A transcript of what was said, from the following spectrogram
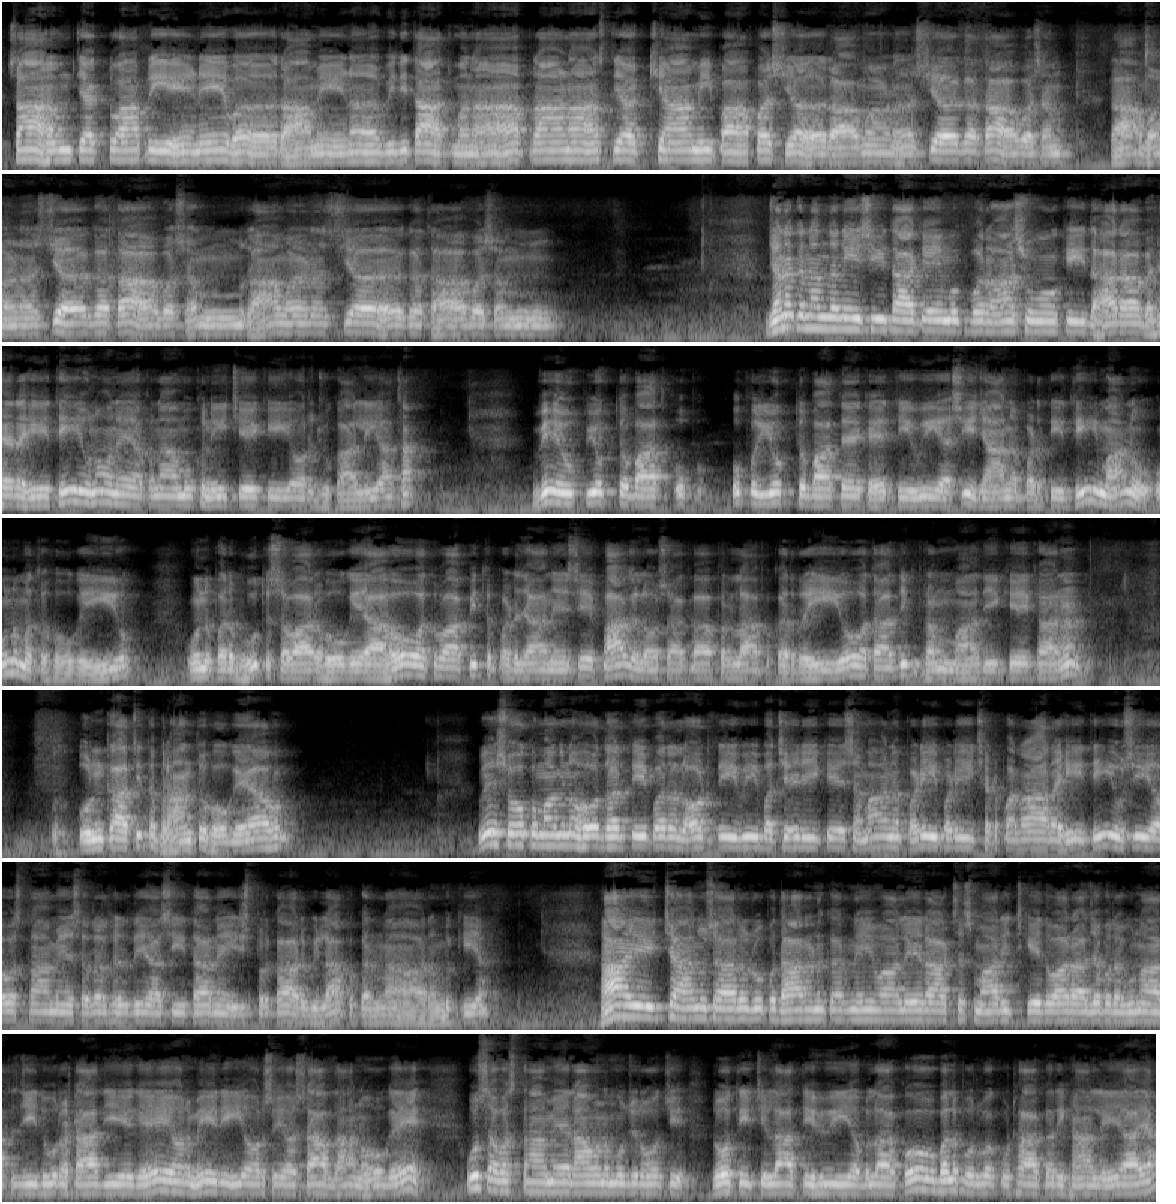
साहं त्यक्त्वा प्रियेणेव, रामेण विदितात्मना प्राणास्त्यक्ष्यामि पापस्य, रावणस्य गतावशम्। रावणस्य गतावशं, रावणस्य गतावशम् जनक नंदनी सीता के मुख पर आंसुओं की धारा बह रही थी। उन्होंने अपना मुख नीचे की ओर झुका लिया था। वे उपयुक्त बात, उप, उपयुक्त बातें कहती हुई ऐसी जान पड़ती थी, मानो उन्मत हो गई हो। उन पर भूत सवार हो गया हो अथवा पित पड़ जाने से पागलौसा का प्रलाप कर रही हो अथवा ब्रह्म आदि के कारण उनका चित भ्रांत हो गया हो। वे शोकमग्न हो धरती पर लौटती हुई बछेड़ी के समान पड़ी पड़ी छटपरा रही थी। उसी अवस्था में सरल हृदय सीता ने इस प्रकार विलाप करना आरंभ किया। हाँ ये इच्छा अनुसार रूप धारण करने वाले राक्षस मारिच के द्वारा जब रघुनाथ जी दूर हटा दिए गए और मेरी ओर से असावधान हो गए, उस अवस्था में रावण मुझ रोची, रोती चिल्लाती हुई अबला को बलपूर्वक उठाकर यहाँ ले आया।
